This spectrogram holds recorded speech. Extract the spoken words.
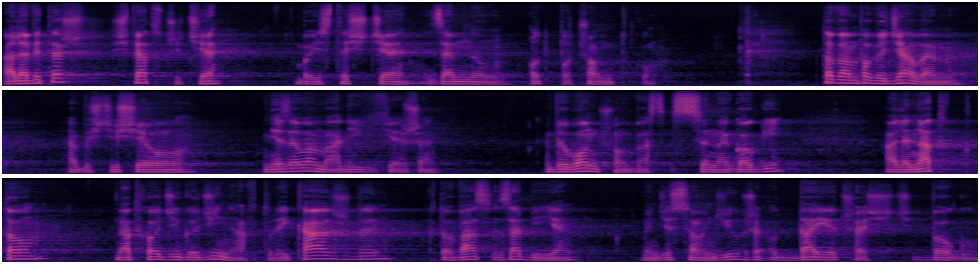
Ale wy też świadczycie, bo jesteście ze mną od początku. To wam powiedziałem, abyście się nie załamali w wierze. Wyłączą was z synagogi, ale nad kto nadchodzi godzina, w której każdy, kto was zabije, będzie sądził, że oddaje cześć Bogu.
